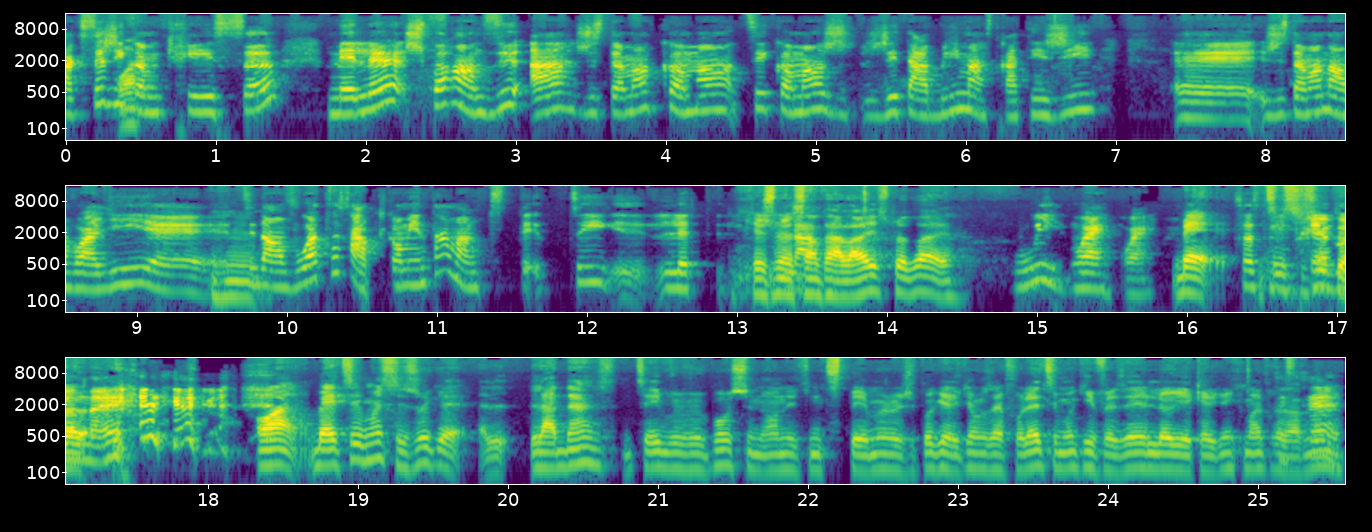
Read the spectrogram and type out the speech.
Fait que ça, j'ai comme créé ça. Mais là, je suis pas rendue à, justement, comment, tu sais, comment j'établis ma stratégie euh, justement d'envoyer, euh, tu sais, mm-hmm. d'envoi. Toi, ça a pris combien de temps avant que tu sais, le. Que je me sente à l'aise, peut-être? Oui, ouais, ouais. Ben, ça, c'est une très bonne. ouais, ben, tu sais, moi, c'est sûr que là-dedans, tu sais, veux, pas, on est une petite PME, j'ai pas quelqu'un aux infolettes, c'est moi qui faisais, là, il y a quelqu'un qui m'aide présentement,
